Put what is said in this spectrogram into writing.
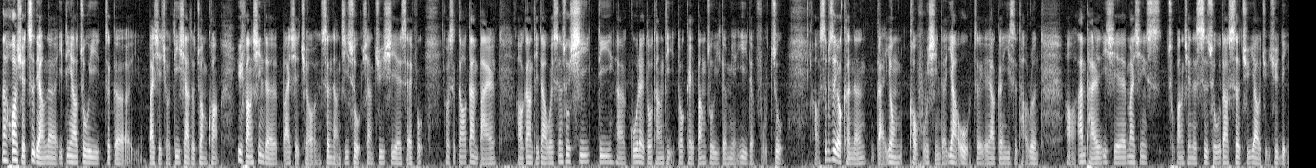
那化学治疗呢，一定要注意这个白血球低下的状况。预防性的白血球生长激素，像 G-CSF 或是高蛋白，好，刚刚提到维生素 C、D 还有菇类多糖体，都可以帮助一个免疫的辅助。好，是不是有可能改用口服型的药物？这也要跟医师讨论。好，安排一些慢性处方签的释出到社区药局去领，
